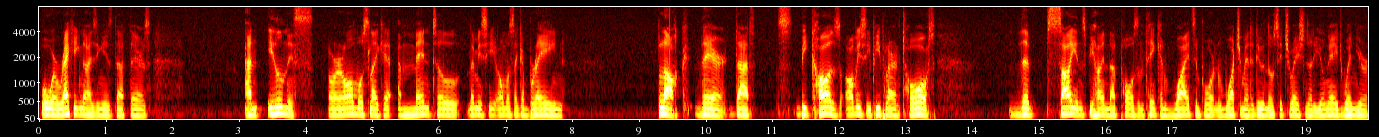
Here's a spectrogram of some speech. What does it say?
what we're recognizing is that there's an illness or almost like a, a mental let me see almost like a brain block there that because obviously people aren't taught the science behind that pause and think and why it's important and what you're meant to do in those situations at a young age when you're,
